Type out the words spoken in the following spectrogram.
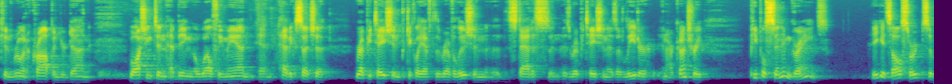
can ruin a crop and you're done. Washington, being a wealthy man and having such a reputation, particularly after the revolution, the uh, status and his reputation as a leader in our country, people sent him grains he gets all sorts of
